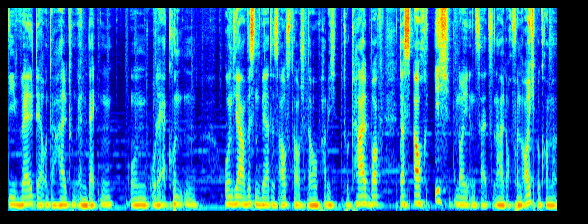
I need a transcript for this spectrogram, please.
die Welt der Unterhaltung entdecken und oder erkunden und ja, Wissenwertes austauschen. Darauf habe ich total Bock, dass auch ich neue Insights dann halt auch von euch bekomme.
